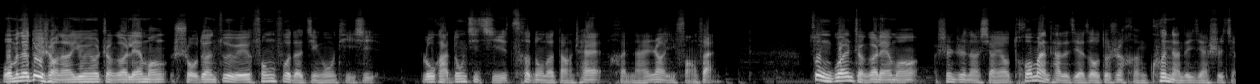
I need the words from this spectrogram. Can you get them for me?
我们的对手呢，拥有整个联盟手段最为丰富的进攻体系，卢卡东契奇策动的挡拆很难让你防范。纵观整个联盟，甚至呢，想要拖慢他的节奏都是很困难的一件事情。”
